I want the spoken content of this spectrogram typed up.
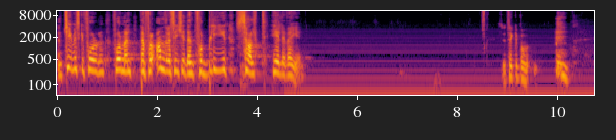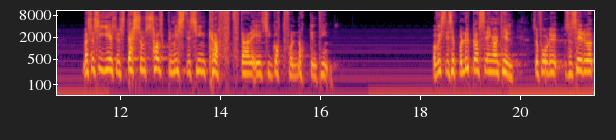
Den kjemiske formelen den forandres ikke, den forblir salt hele veien. Så du trykker på Men så sier Jesus dersom saltet mister sin kraft, da er det ikke godt for noen ting. Og Hvis vi ser på Lukas en gang til, så, du, så ser du at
